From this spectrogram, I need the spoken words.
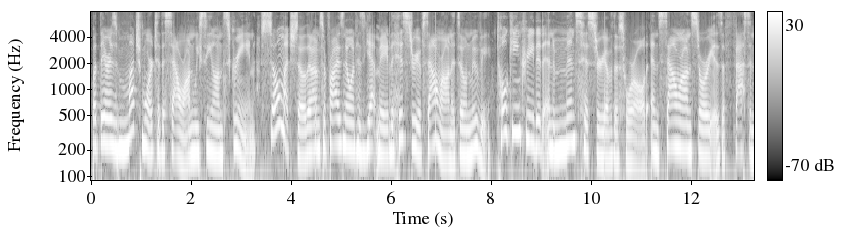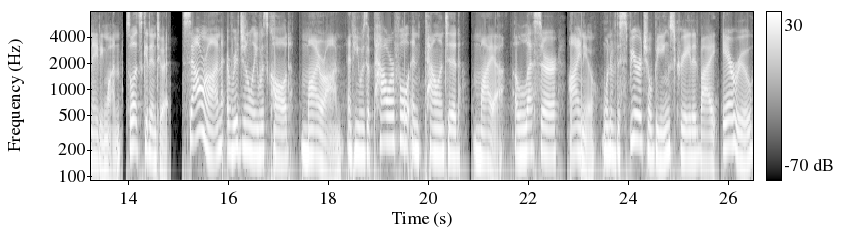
But there is much more to the Sauron we see on screen. So much so that I'm surprised no one has yet made the history of Sauron its own movie. Tolkien created an immense history of this world, and Sauron's story is a fascinating one. So let's get into it. Sauron originally was called Mairon, and he was a powerful and talented Maia, a lesser Ainu, one of the spiritual beings created by Eru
